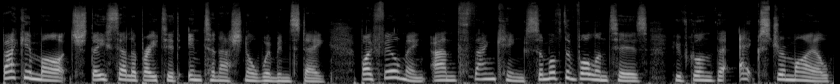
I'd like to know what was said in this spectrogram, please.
Back in March, they celebrated International Women's Day by filming and thanking some of the volunteers who've gone the extra mile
